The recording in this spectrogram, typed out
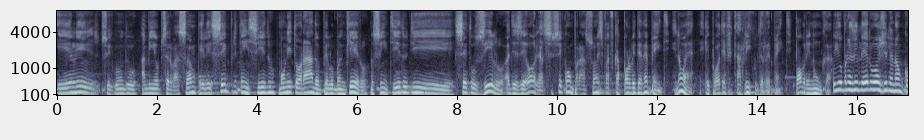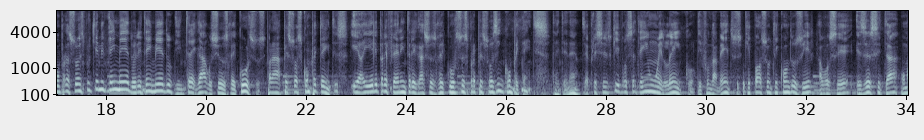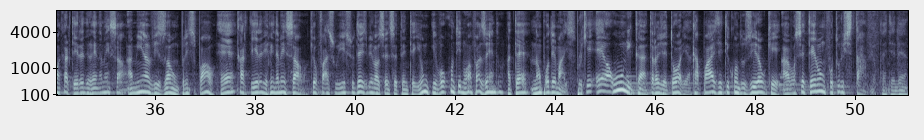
E ele, segundo a minha observação, ele sempre tem sido monitorado pelo banqueiro no sentido de seduzi-lo a dizer, olha, se você comprar ações, vai ficar pobre de repente. E não é. Ele pode ficar rico de repente. Pobre nunca. E o brasileiro hoje ele não compra ações porque ele tem medo, ele tem medo de entregar os seus recursos para pessoas competentes. E aí ele prefere entregar seus recursos para pessoas incompetentes. Tá entendendo? É preciso que você tenha um elenco de fundamentos que possam te conduzir a você exercitar uma carteira de renda mensal. A minha visão principal é carteira de renda mensal, que eu faço isso desde 1971 e vou continuar fazendo até não poder mais, porque é a única única trajetória capaz de te conduzir ao quê? A você ter um futuro estável, tá entendendo?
